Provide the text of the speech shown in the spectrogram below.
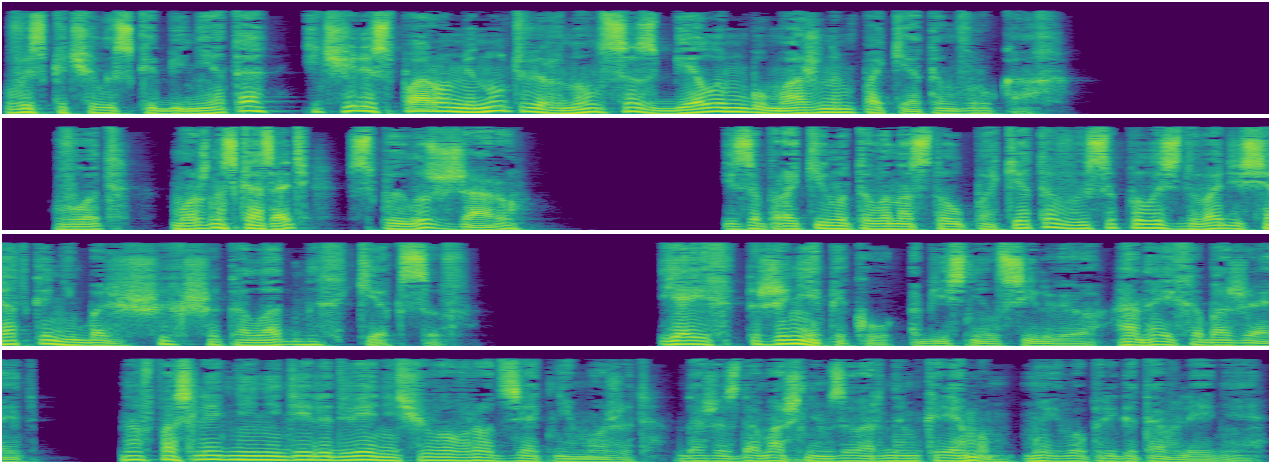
выскочил из кабинета и через пару минут вернулся с белым бумажным пакетом в руках. Вот, можно сказать, с пылу с жару. Из опрокинутого на стол пакета высыпалось два десятка небольших шоколадных кексов. «Я их жене пеку», — объяснил Сильвио. «Она их обожает. Но в последние недели две ничего в рот взять не может, даже с домашним заварным кремом моего приготовления.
